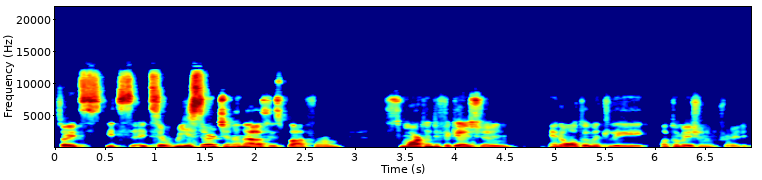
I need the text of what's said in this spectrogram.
So it's, it's, it's a research and analysis platform, smart notification, and ultimately automation of trading.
